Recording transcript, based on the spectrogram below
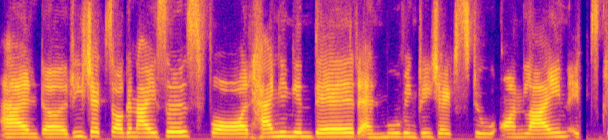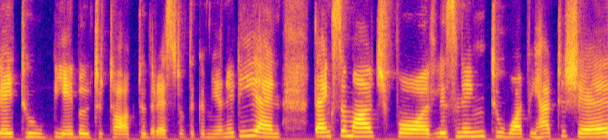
And uh, Rejekts organizers for hanging in there and moving Rejekts to online. It's great to be able to talk to the rest of the community. And thanks so much for for listening to what we had to share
